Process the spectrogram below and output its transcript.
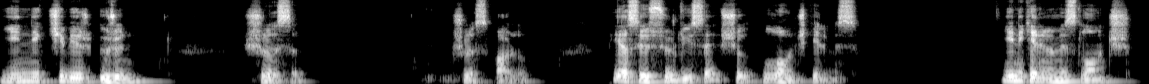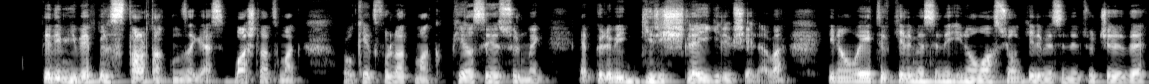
yenilikçi bir ürün, şurası, şurası pardon, piyasaya sürdüyse şu launch kelimesi. Yeni kelimemiz launch. Dediğim gibi hep böyle start aklınıza gelsin. Başlatmak, roket fırlatmak, piyasaya sürmek. Hep böyle bir girişle ilgili bir şeyler var. Innovative kelimesini, inovasyon kelimesini Türkçe'de de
